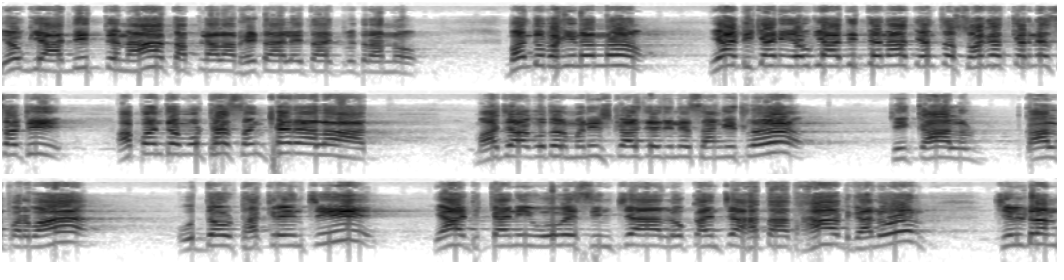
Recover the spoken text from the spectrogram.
योगी आदित्यनाथ आपल्याला भेटायला येत आहेत मित्रांनो. बंधू भगिनींनो या ठिकाणी योगी आदित्यनाथ यांचं स्वागत करण्यासाठी आपण ज्या मोठ्या संख्येने आलात माझ्या अगोदर मनीष काळजेजीने सांगितलं की काल काल परवा उद्धव ठाकरेंची या ठिकाणी ओवेसींच्या लोकांच्या हातात हात घालून चिल्ड्रन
